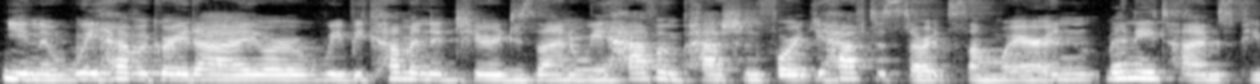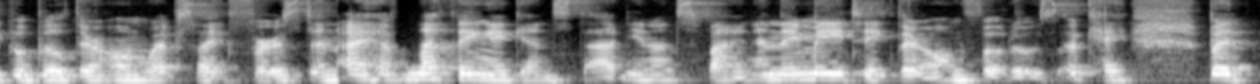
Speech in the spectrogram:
you know we have a great eye or we become an interior designer we have a passion for it you have to start somewhere. And many times people build their own website first and i have nothing against that you know it's fine. And they may take their own photos okay. But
